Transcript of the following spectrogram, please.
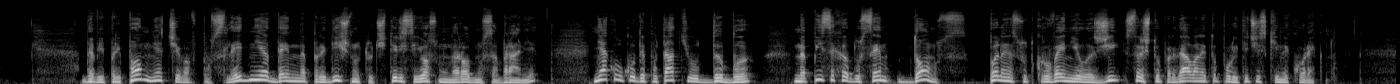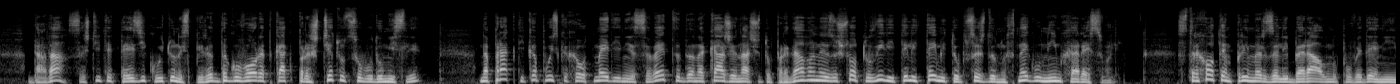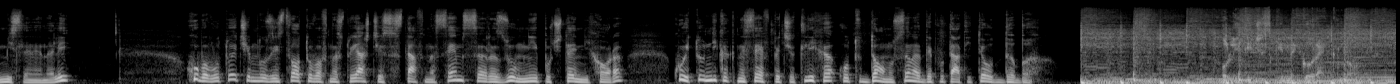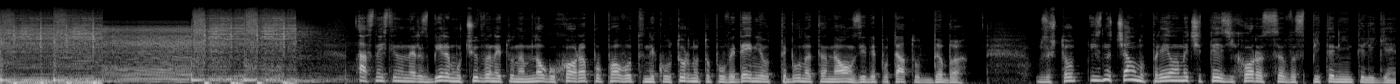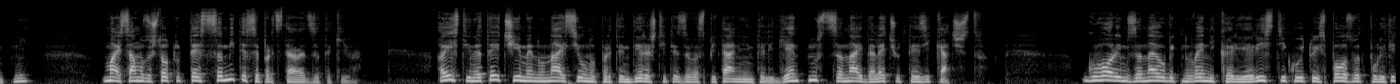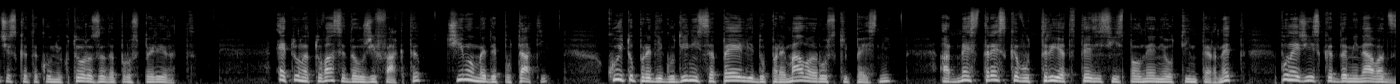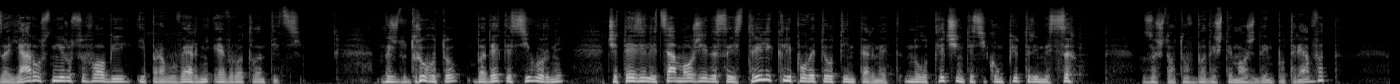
Да ви припомня, че в последния ден на предишното 48 Народно събрание няколко депутати от ДБ написаха до СЕМ донос, пълен с откровени лъжи срещу предаването политически некоректно. Да, да, същите тези, които не спират да говорят как пръщят от свободомислие, на практика поискаха от медийния съвет да накаже нашето предаване, защото, видите ли, темите обсъждано в него не им харесвали. Страхотен пример за либерално поведение и мислене, нали? Хубавото е, че мнозинството в настоящия състав на СЕМ са разумни и почтенни хора, които никак не се впечатлиха от доноса на депутатите от ДБ. Политически некоректно. Аз наистина не разбирам очудването на много хора по повод некултурното поведение от трибуната на онзи депутат от ДБ. Защо изначално приемаме, че тези хора са възпитани и интелигентни? Май само защото те самите се представят за такива. А истината е, че именно най-силно претендиращите за възпитание и интелигентност са най-далеч от тези качества. Говорим за най-обикновени кариеристи, които използват политическата конюнктура за да просперират. Ето на това се дължи факта, че имаме депутати, които преди години са пеели до премала руски песни, а днес трескаво трият тези си изпълнения от интернет, понеже искат да минават за яростни русофоби и правоверни евроатлантици. Между другото, бъдете сигурни, че тези лица може и да са изтрили клиповете от интернет, но от личните си компютри не са, защото в бъдеще може да им потребват.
